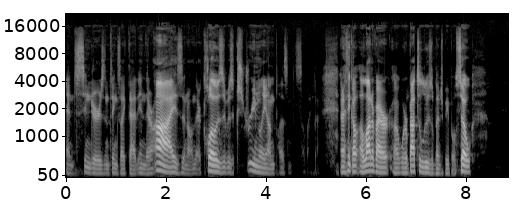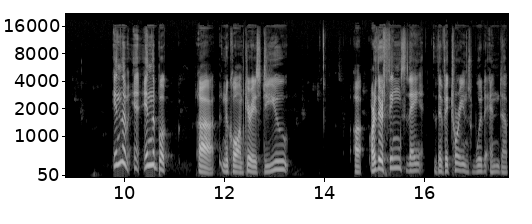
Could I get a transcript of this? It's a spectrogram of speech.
and cinders and things like that in their eyes and on their clothes. It was extremely unpleasant stuff like that. And I think a, a lot of our uh, we're about to lose a bunch of people. So in the in the book, uh, Nicole, I'm curious. Do you uh, are there things they the Victorians would end up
